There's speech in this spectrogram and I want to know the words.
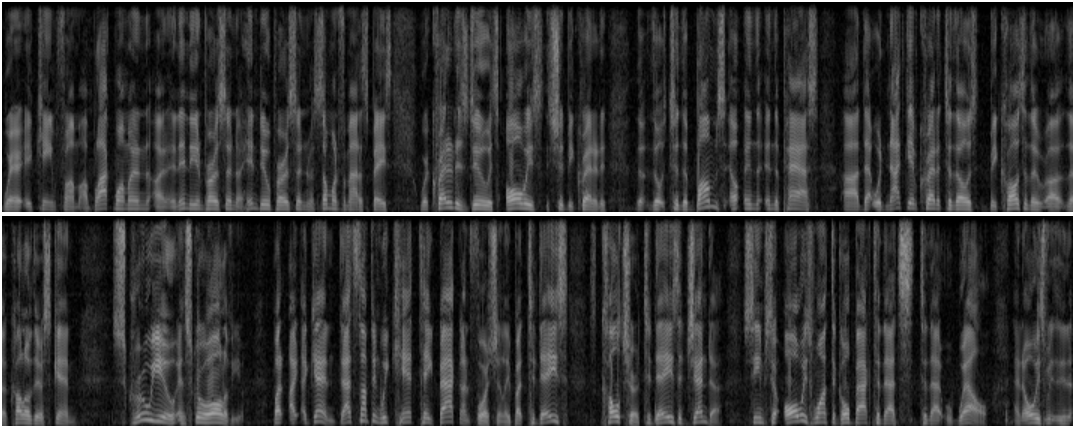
where it came from a black woman, an Indian person, a Hindu person, or someone from outer space. Where credit is due, it's always it should be credited. The, the, to the bums uh, in the in the past uh, that would not give credit to those because of the uh, the color of their skin. Screw you and screw all of you. But I, again, that's something we can't take back, unfortunately. But today's culture, today's agenda, seems to always want to go back to that to that well, and always. Re-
